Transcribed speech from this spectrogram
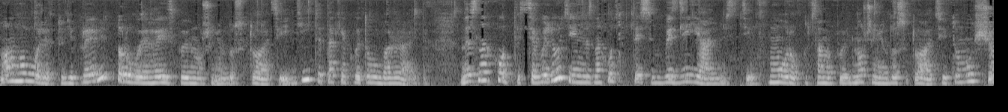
Вам говорять тоді, проявіть здоровий егоїзм по відношенню до ситуації, дійте так, як ви того бажаєте. Не знаходьтеся в ілюзії, не знаходитесь в бездіяльності, в мороку саме по відношенню до ситуації, тому що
